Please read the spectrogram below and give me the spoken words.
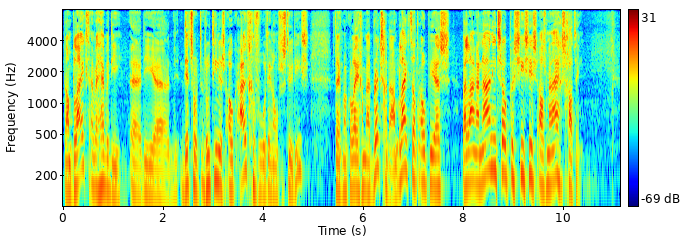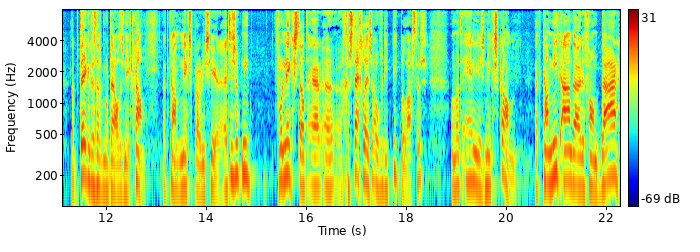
Dan blijkt, en we hebben die, uh, die, uh, dit soort routines ook uitgevoerd in onze studies. Dat heeft mijn collega Matt Briggs gedaan. Blijkt dat OPS bij lange na niet zo precies is als mijn eigen schatting. Dat betekent dus dat het model dus niks kan. Het kan niks produceren. Het is ook niet voor niks dat er uh, gesteggel is over die piekbelasters. Omdat Arius niks kan. Het kan niet aanduiden van daar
